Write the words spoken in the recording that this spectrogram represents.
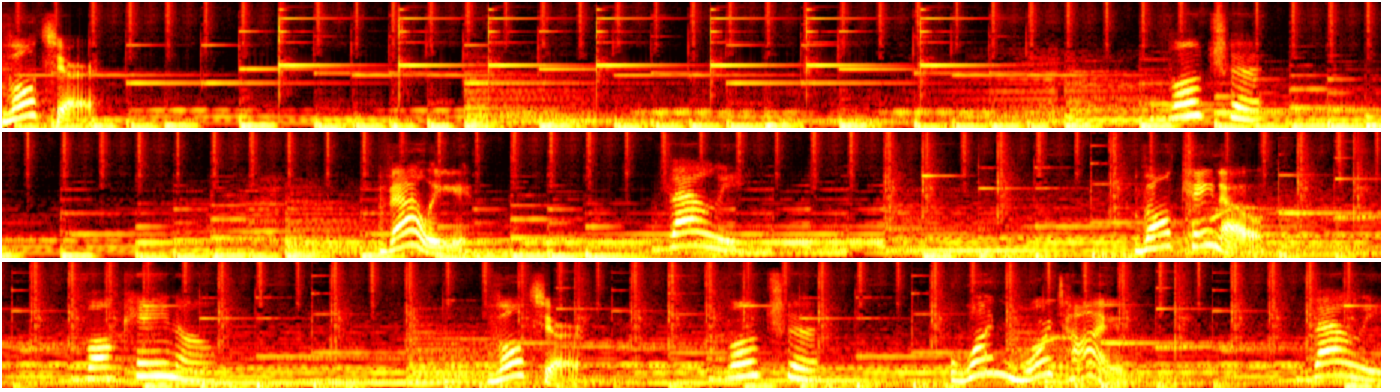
vulture. Vulture. Valley. Valley. Volcano. Volcano. Vulture. Vulture. One more time Valley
